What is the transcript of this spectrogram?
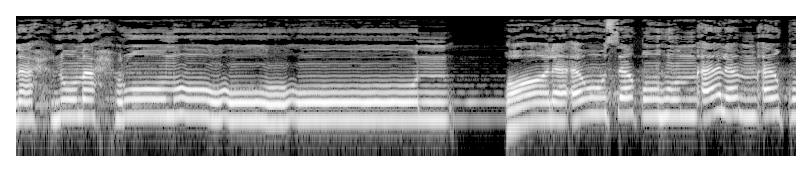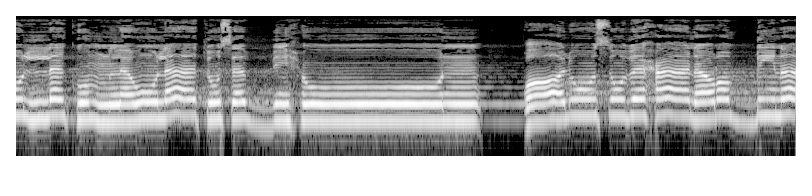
نحن محرومون. قال أوسطهم ألم أقل لكم لولا تسبحون. قالوا سبحان ربنا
